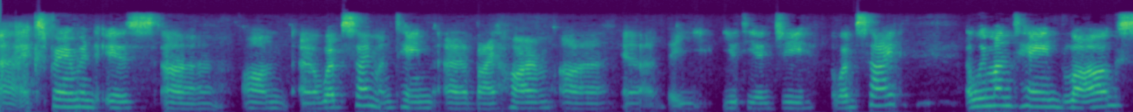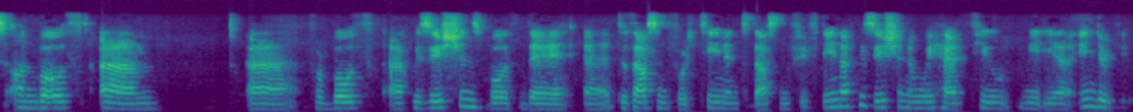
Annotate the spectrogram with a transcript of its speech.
uh, experiment is uh, on a website maintained uh, by HARM, the UTIG website. And we maintain blogs on both um, for both acquisitions, both the 2014 and 2015 acquisition, and we had few media interviews.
